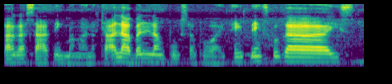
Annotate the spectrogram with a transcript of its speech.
para sa ating mga anak. Tsaka laban lang po sa buhay. Thanks, thanks po guys.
